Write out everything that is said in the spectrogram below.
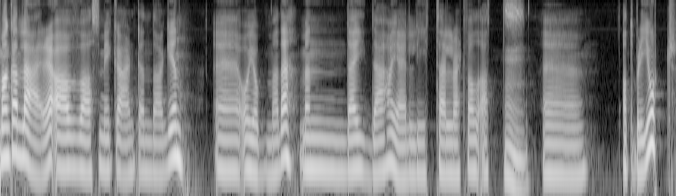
Man kan lære av hva som gikk gærent den dagen, eh, og jobbe med det, men det, det har jeg litt til, i hvert fall, at, Mm. eh, at det blir gjort.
